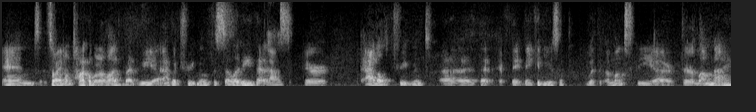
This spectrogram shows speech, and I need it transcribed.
And so I don't talk about it a lot, but we have a treatment facility that mm-hmm. asks their adult treatment uh, that if they, they could use it with amongst the uh, their alumni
